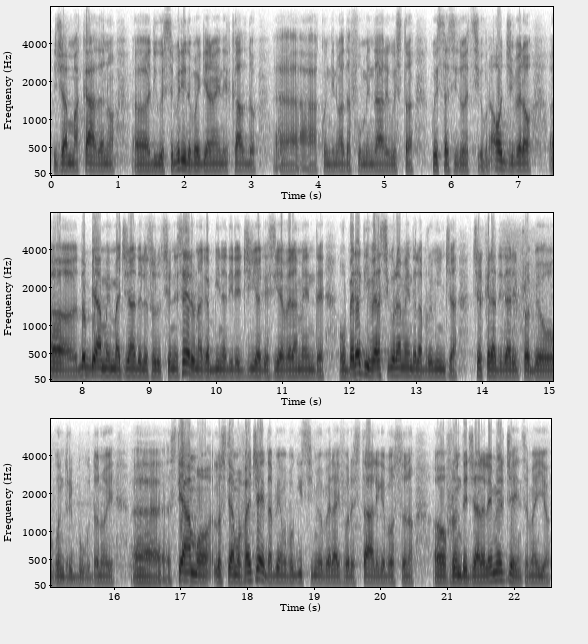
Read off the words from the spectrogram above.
diciamo, accadano eh, di questo periodo, poi chiaramente il caldo eh, ha continuato a fomentare questa, questa situazione. Oggi però eh, dobbiamo immaginare delle soluzioni soluzione seria, una cabina di regia che sia veramente operativa e sicuramente la provincia cercherà di dare il proprio contributo. Noi eh, stiamo, lo stiamo facendo, abbiamo pochissimi operai forestali che possono oh, fronteggiare l'emergenza, ma io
